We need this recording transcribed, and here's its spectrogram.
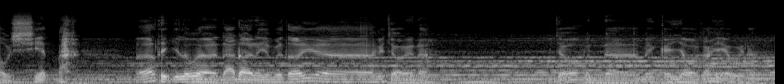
Oh shit. Đó thì chỉ lúc ờ, đã đời này mới tới uh, cái chỗ này nè. Cái chỗ mình uh, mấy cây voi cá heo này nè.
